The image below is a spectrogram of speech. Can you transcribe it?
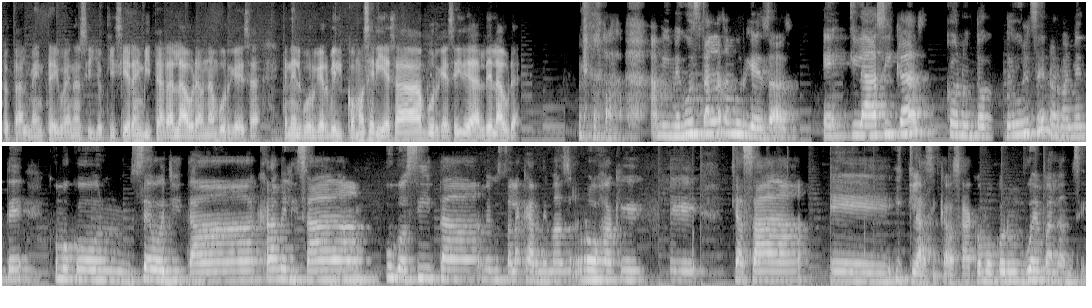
Totalmente, y bueno, si yo quisiera invitar a Laura a una hamburguesa en el Burgerville, ¿cómo sería esa hamburguesa ideal de Laura? a mí me gustan las hamburguesas eh, clásicas con un toque dulce, normalmente como con cebollita caramelizada, jugosita, me gusta la carne más roja que, que asada, eh, y clásica, o sea, como con un buen balance.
